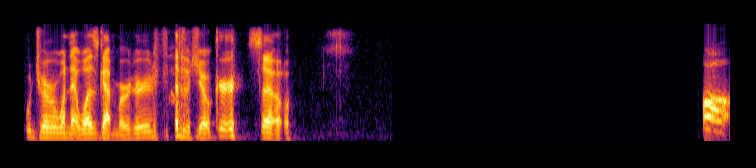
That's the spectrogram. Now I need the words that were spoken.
whichever one that was got murdered by the Joker. So well,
